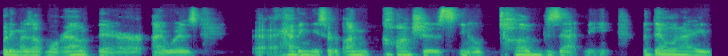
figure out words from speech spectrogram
putting myself more out there, I was uh, having these sort of unconscious, you know, tugs at me. But then when I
